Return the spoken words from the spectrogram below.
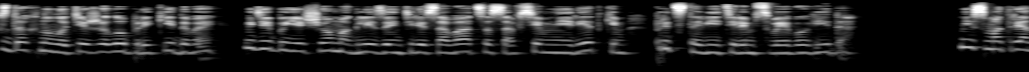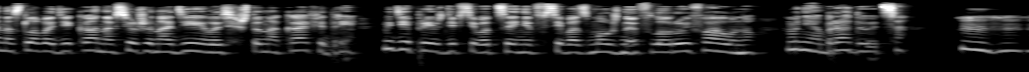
Вздохнула тяжело, прикидывая, где бы еще могли заинтересоваться совсем нередким представителем своего вида. Несмотря на слова декана, все же надеялась, что на кафедре, где прежде всего ценят всевозможную флору и фауну, мне обрадуются. Угу.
